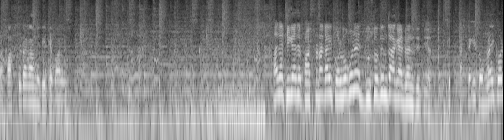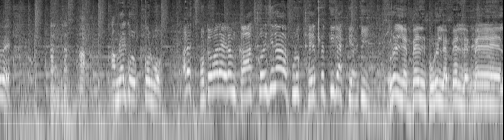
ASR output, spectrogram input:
না পাঁচশো টাকা আমি দিতে পারব। আচ্ছা ঠিক আছে পাঁচশো টাকাই করব কোনে দুশো কিন্তু আগে অ্যাডভান্স দিতে হবে। কাজটা কি তোমরাই করবে? আমরাই কর- করব। আরে ছোটবেলায় এরকম কাজ করেছি না পুরো ক্ষেত কি কাটতে হবে কি? পুরো লেভেল পুরো লেভেল লেভেল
